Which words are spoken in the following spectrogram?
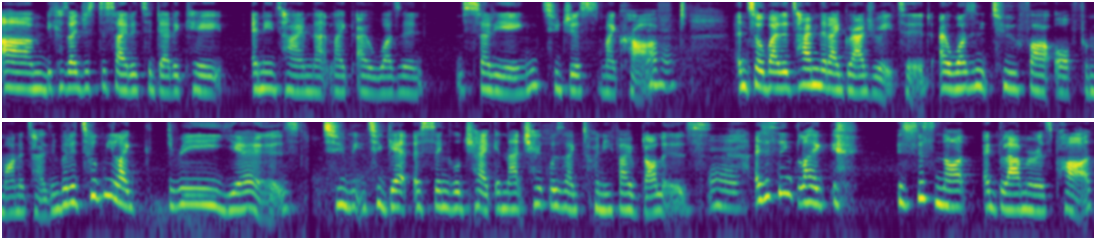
um, because I just decided to dedicate any time that like I wasn't studying to just my craft. Mm-hmm. And so by the time that I graduated, I wasn't too far off from monetizing, but it took me like 3 years to be, to get a single check and that check was like $25. mm-hmm. I just think like it's just not a glamorous path,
